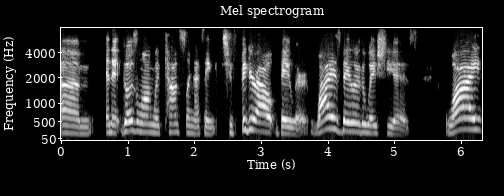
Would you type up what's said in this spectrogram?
um, and it goes along with counseling, I think, to figure out Baylor. Why is Baylor the way she is? Why?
